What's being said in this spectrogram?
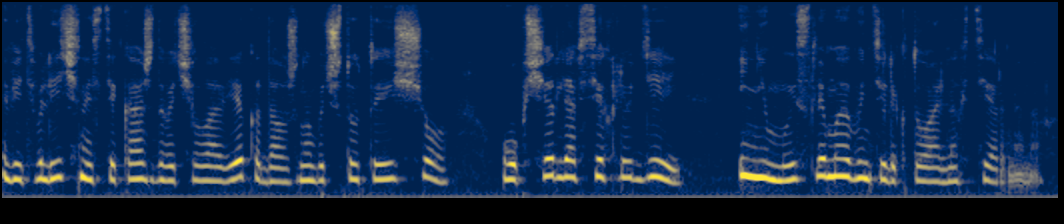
Ведь в личности каждого человека должно быть что-то еще, общее для всех людей и немыслимое в интеллектуальных терминах.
